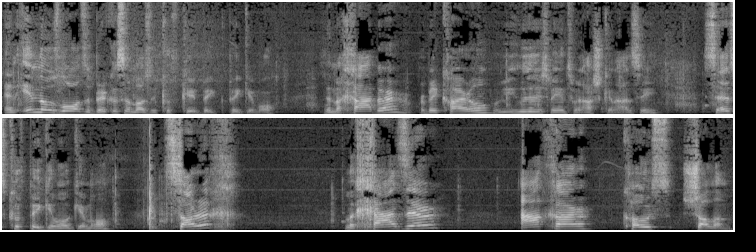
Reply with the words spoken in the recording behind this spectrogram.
And in those laws of Birkas Hamazon Kuf Gimel, the Mechaber, Rabbi Karo, who just made into an Ashkenazi, says Kuf Pei Gimel Gimel, Tzarech Lechazer Achar Kos Shalom.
